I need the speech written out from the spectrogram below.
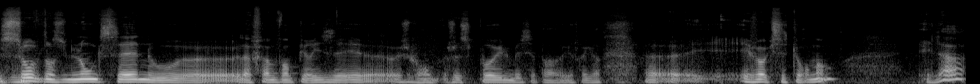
sauf dans une longue scène où euh, la femme vampirisée, euh, je, spoil, mais c'est pas très grave, évoque ses tourments. Et là,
